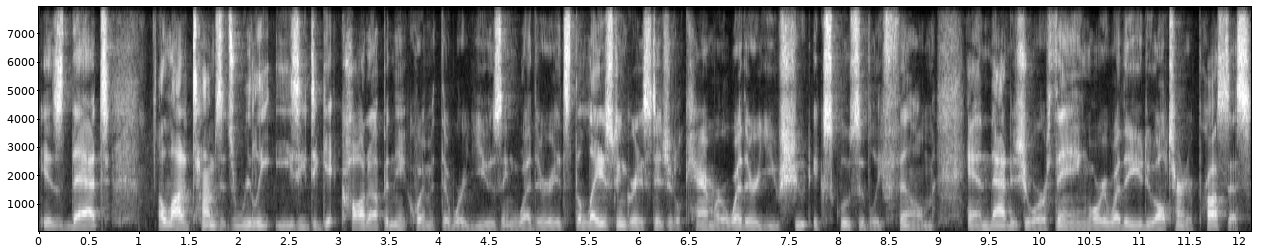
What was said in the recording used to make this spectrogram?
Is that a lot of times it's really easy to get caught up in the equipment that we're using, whether it's the latest and greatest digital camera, whether you shoot exclusively film and that is your thing, or whether you do alternative process.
